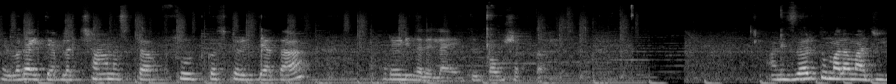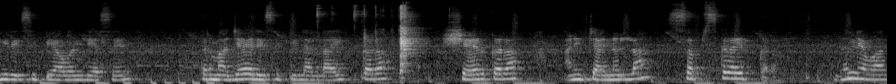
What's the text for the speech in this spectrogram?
हे बघा इथे आपला छान असता फ्रूट कस्टर्ड इथे आता रेडी झालेला आहे. तुम्ही पाहू शकता. आणि जर तुम्हाला माझी ही रेसिपी आवडली असेल तर माझ्या या रेसिपीला लाईक करा शेअर करा आणि चॅनलला सबस्क्राईब करा. धन्यवाद.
